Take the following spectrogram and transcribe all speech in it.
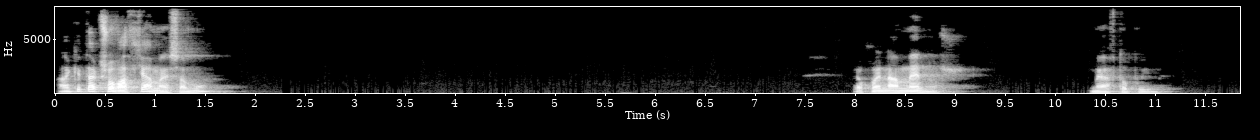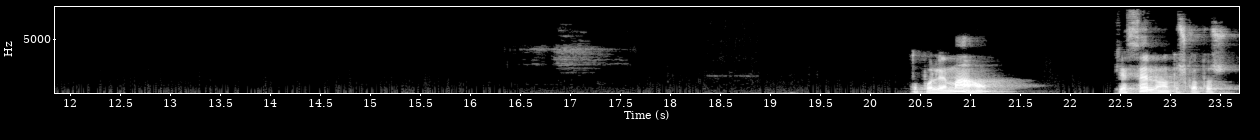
Αν κοιτάξω βαθιά μέσα μου, Έχω ένα μένος με αυτό που είμαι. Το πολεμάω και θέλω να το σκοτώσω.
